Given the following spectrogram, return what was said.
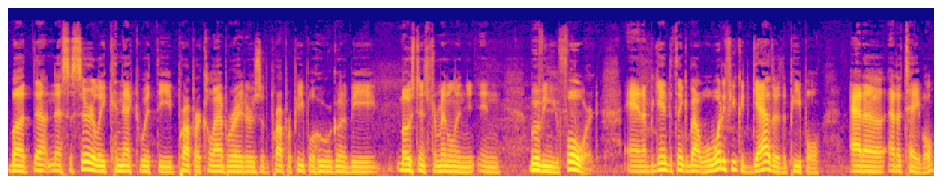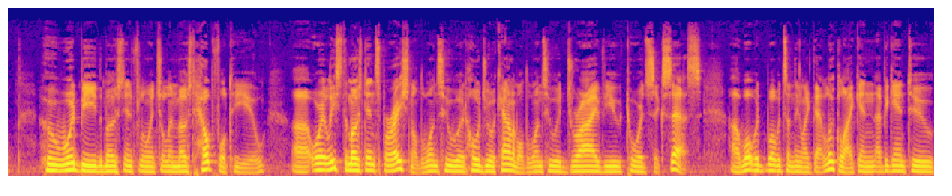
but not necessarily connect with the proper collaborators or the proper people who were going to be most instrumental in in moving you forward. And I began to think about, well, what if you could gather the people at a at a table who would be the most influential and most helpful to you, uh, or at least the most inspirational, the ones who would hold you accountable, the ones who would drive you towards success. Uh, what would what would something like that look like? And I began to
